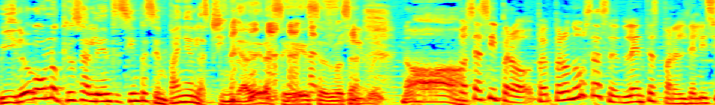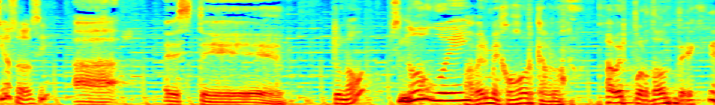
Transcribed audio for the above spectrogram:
y luego uno que usa lentes siempre se empañan las chingaderas esas, güey. o sea, Sí, güey. no. O sea, sí, pero, pe- pero no usas lentes para el delicioso, ¿sí? Ah, este, ¿tú no? Pues no, güey. A ver mejor, cabrón. A ver por dónde.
